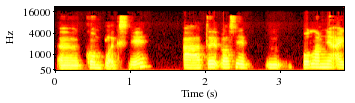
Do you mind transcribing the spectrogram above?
e, komplexne. A to je vlastne podľa mňa aj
